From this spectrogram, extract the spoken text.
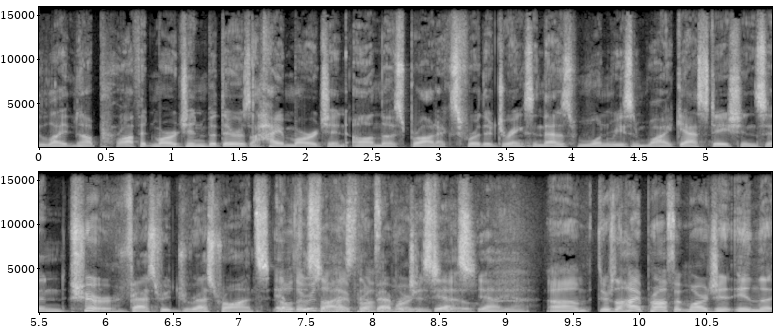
like not profit margin, but there is a high margin on those products for their drinks, and that is one reason why gas stations and Sure. fast food restaurants Oh, there is high emphasize their profit beverages. margin, Yes, too. yeah, yeah. Um, there's a high profit margin in the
